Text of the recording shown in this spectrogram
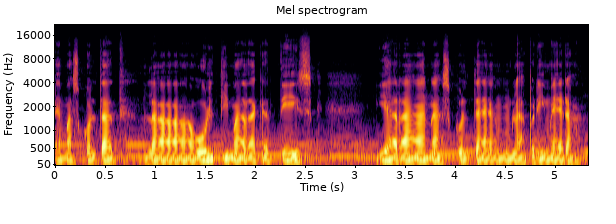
hem escoltat la última d'aquest disc i ara n'escoltem la primera.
